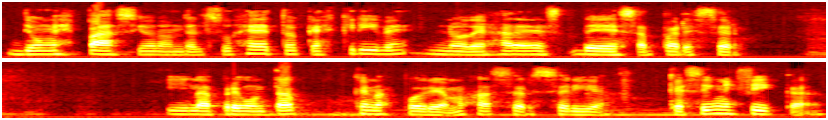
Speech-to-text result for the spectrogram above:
de un espacio donde el sujeto que escribe no deja de, desaparecer. Y la pregunta que nos podríamos hacer sería, ¿qué significa?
